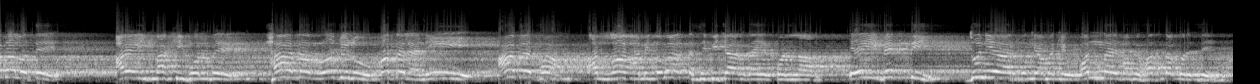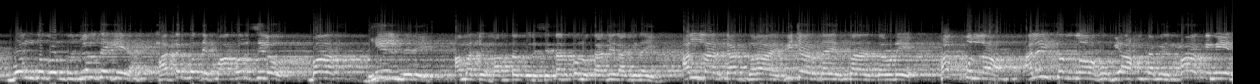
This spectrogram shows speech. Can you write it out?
আদালতে এই পাখি বলবে আল্লাহ, আমি তোমার কাছে বিচার দায়ের করলাম। এই ব্যক্তি দুনিয়ার বুকে আমাকে অন্যায়ভাবে হত্যা করেছে। বন্ধু বন্ধু চলতে গিয়ে হাতের মধ্যে পাথর ছিল বা ঢিল মেরে আমাকে হত্যা করেছে। তার কোনো কাজে লাগে নাই। আল্লাহর কাঠ ধরায় বিচার দায়ের করার কারণে হকুল্লাহ বিআহকামিল হাকিমিন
